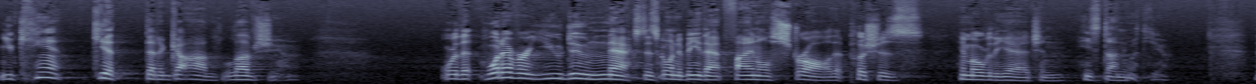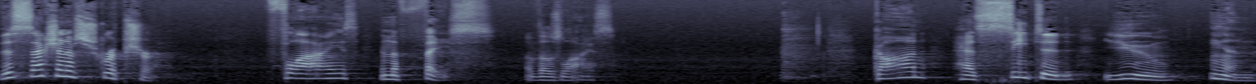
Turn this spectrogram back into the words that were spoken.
You can't get that a God loves you or that whatever you do next is going to be that final straw that pushes him over the edge and he's done with you. This section of Scripture flies in the face of those lies. God has seated you in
